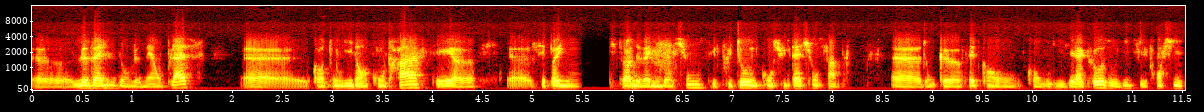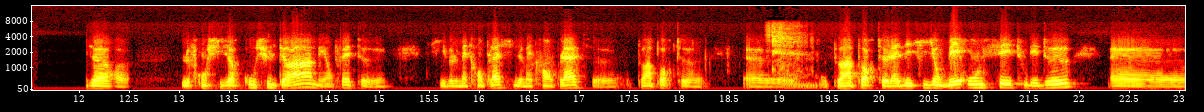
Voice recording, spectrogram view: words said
le valide, on le met en place. quand on dit dans le contrat, c'est c'est pas une histoire de validation, c'est plutôt une consultation simple. donc, en fait, quand, quand, vous lisez la clause, vous dites si le franchiseur, le franchiseur consultera, mais en fait, s'il veut le mettre en place, il le mettra en place, euh, peu importe, euh, peu importe la décision. Mais on le sait tous les deux euh,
